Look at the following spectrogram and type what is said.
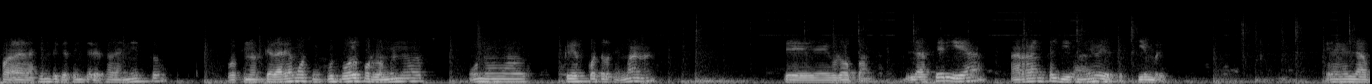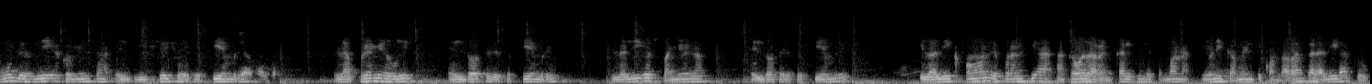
Para la gente que está interesada en esto, porque nos quedaremos sin fútbol por lo menos unos 3, 4 semanas de Europa. La Serie A arranca el 19 de septiembre. Eh, La Bundesliga comienza el 18 de septiembre. La Premier League el 12 de septiembre. La Liga Española el 12 de septiembre. Y la Ligue 1 de Francia acaba de arrancar el fin de semana. Irónicamente, cuando arranca la liga, tu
